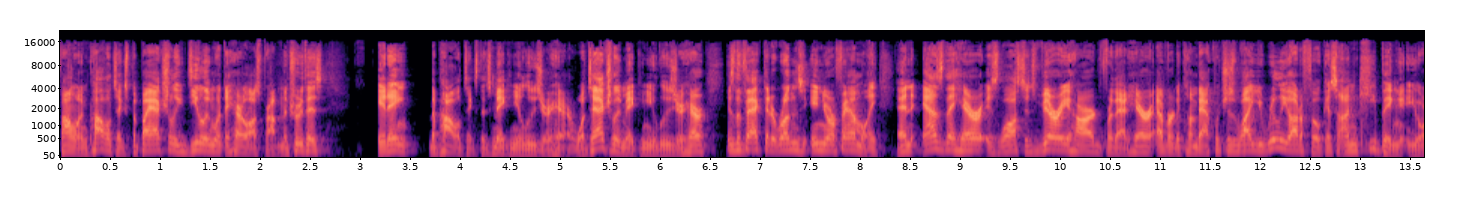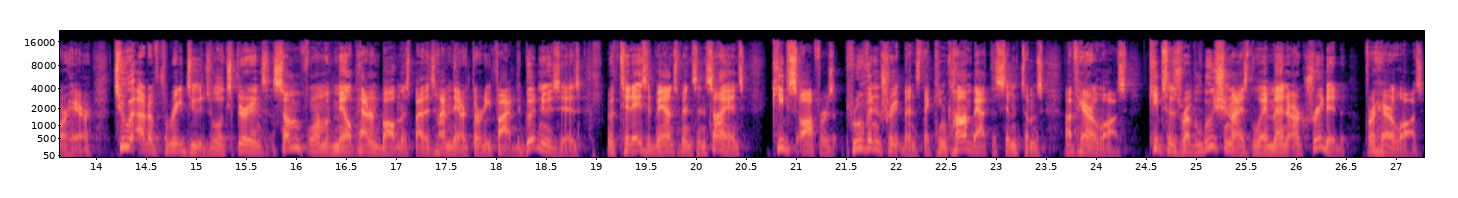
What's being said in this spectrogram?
following politics, but by actually dealing with the hair loss problem. The truth is, it ain't the politics that's making you lose your hair. What's actually making you lose your hair is the fact that it runs in your family. And as the hair is lost, it's very hard for that hair ever to come back, which is why you really ought to focus on keeping your hair. Two out of three dudes will experience some form of male pattern baldness by the time they are 35. The good news is, with today's advancements in science, Keeps offers proven treatments that can combat the symptoms of hair loss. Keeps has revolutionized the way men are treated for hair loss.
